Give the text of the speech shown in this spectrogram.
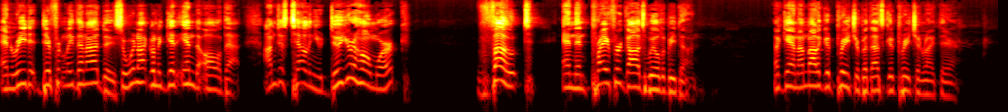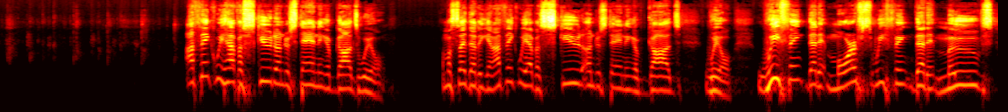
and read it differently than I do. So we're not going to get into all of that. I'm just telling you, do your homework, vote, and then pray for God's will to be done. Again, I'm not a good preacher, but that's good preaching right there. I think we have a skewed understanding of God's will. I'm going to say that again. I think we have a skewed understanding of God's will. We think that it morphs. We think that it moves.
